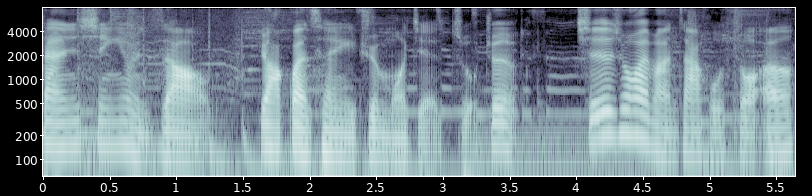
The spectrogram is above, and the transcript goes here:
担心，因为你知道又要贯彻一句摩羯座，就是其实就会蛮在乎说，嗯，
